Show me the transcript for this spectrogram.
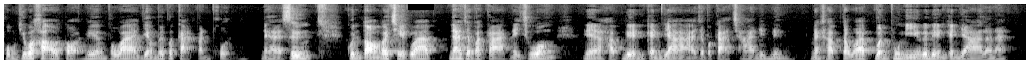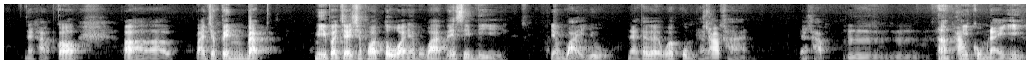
ผมคิดว่าเขาเอาต่อเนื่องเพราะว่ายังไม่ประกาศปันผลนะฮะซึ่งคุณตองก็เช็คว่าน่าจะประกาศในช่วงเนี่ยครับเดือนกันยาอาจจะประกาศช้านิดหนึ่งนะครับแต่ว่าวันพรุ่งนี้ก็เดือนกันยาแล้วนะนะครับก็อาจจะเป็นแบบมีปัจจัยเฉพาะตัวเนี่ยผมว่า SCB ยังไหวอยู่นะถ้าเกิดว่ากลุ่มธนาคารนะครับ อืมมีกลุ่มไหนอีก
